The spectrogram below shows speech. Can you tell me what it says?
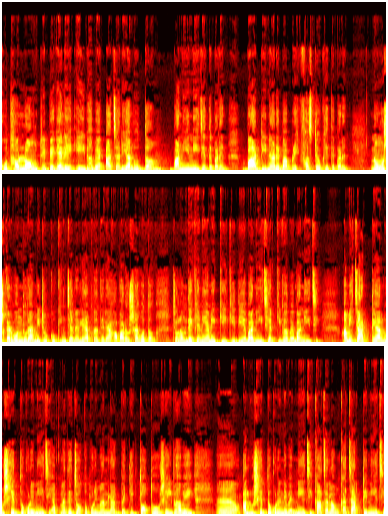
কোথাও লং ট্রিপে গেলে এইভাবে আচারি আলুর দম বানিয়ে নিয়ে যেতে পারেন বা ডিনারে বা ব্রেকফাস্টেও খেতে পারেন। নমস্কার বন্ধুরা, মিঠু কুকিং চ্যানেলে আপনাদের আবারও স্বাগত। চলুন দেখে নিই আমি কি কি দিয়ে বানিয়েছি আর কীভাবে বানিয়েছি। আমি চারটে আলু সেদ্ধ করে নিয়েছি, আপনাদের যত পরিমাণ লাগবে ঠিক তত সেইভাবেই আলু সেদ্ধ করে নেবেন। নিয়েছি কাঁচা লঙ্কা, চারটে নিয়েছি,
